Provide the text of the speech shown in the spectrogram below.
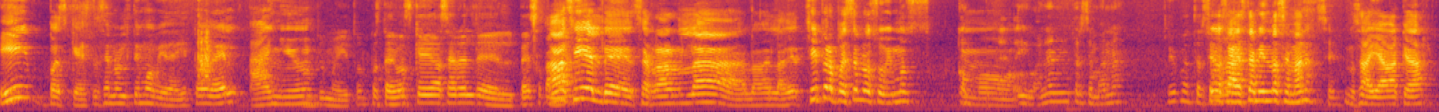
Y pues que este es el último videito del año. Un primerito. Pues tenemos que hacer el del peso también. Ah, sí, el de cerrar la, de la dieta. Sí, pero pues se lo subimos como... Igual en entre semana. Sí, pues, Sí, o sea, esta misma semana. Sí. O sea, ya va a quedar.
